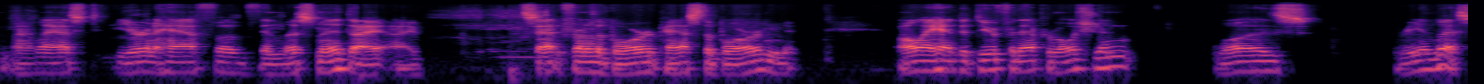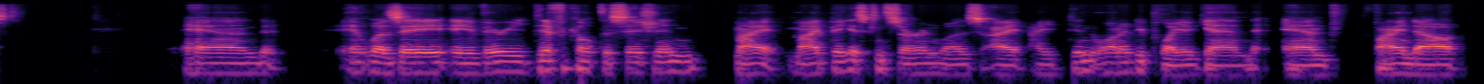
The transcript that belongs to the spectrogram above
my last year and a half of enlistment. I, I sat in front of the board passed the board and all i had to do for that promotion was reenlist. And it was a, a very difficult decision. My my biggest concern was I, I didn't want to deploy again and find out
